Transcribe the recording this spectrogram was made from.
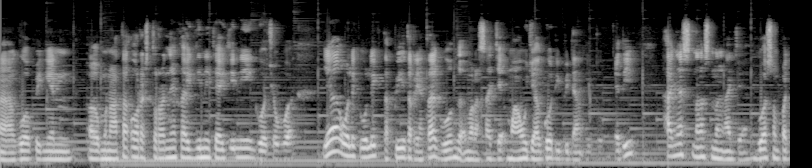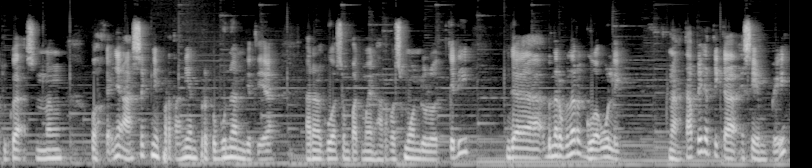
Nah gue pengen uh, menata oh restorannya kayak gini kayak gini. Gue coba ya ulik-ulik tapi ternyata gue nggak merasa mau jago di bidang itu. Jadi hanya senang-senang aja. Gue sempat juga senang wah kayaknya asik nih pertanian perkebunan gitu ya. Karena gue sempat main Harvest Moon dulu. Jadi nggak bener-bener gue ulik. Nah tapi ketika SMP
